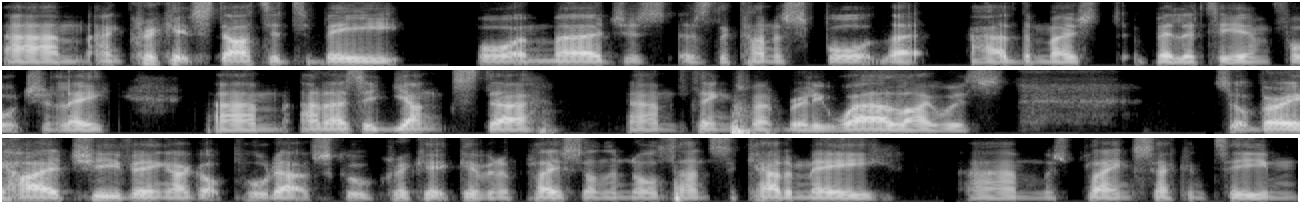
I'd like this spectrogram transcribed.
Um, and cricket started to be or emerge as, as the kind of sport that I had the most ability in, fortunately. Um, and as a youngster, um, things went really well. I was sort of very high achieving. I got pulled out of school cricket, given a place on the Northants Academy, um, was playing second team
